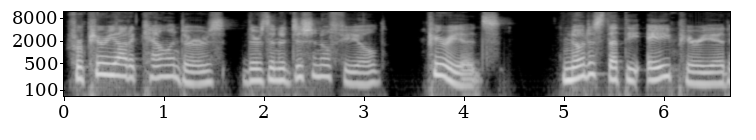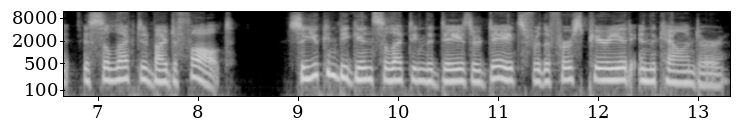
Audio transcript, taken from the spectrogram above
For periodic calendars, there's an additional field, Periods. Notice that the A period is selected by default, so you can begin selecting the days or dates for the first period in the calendar.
